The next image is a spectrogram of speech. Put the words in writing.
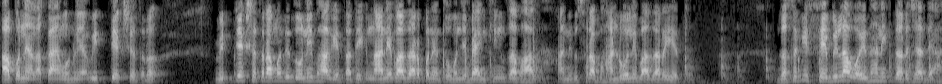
आपण याला काय म्हणूया? वित्तीय क्षेत्र. वित्तीय क्षेत्रामध्ये दोन्ही भाग येतात. एक नाणे बाजार पण येतो म्हणजे बँकिंगचा भाग आणि दुसरा भांडवली बाजार येतो. जसं की सेबीला वैधानिक दर्जा द्या.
